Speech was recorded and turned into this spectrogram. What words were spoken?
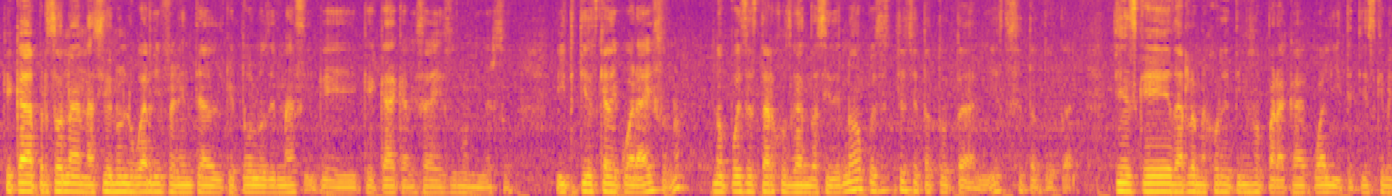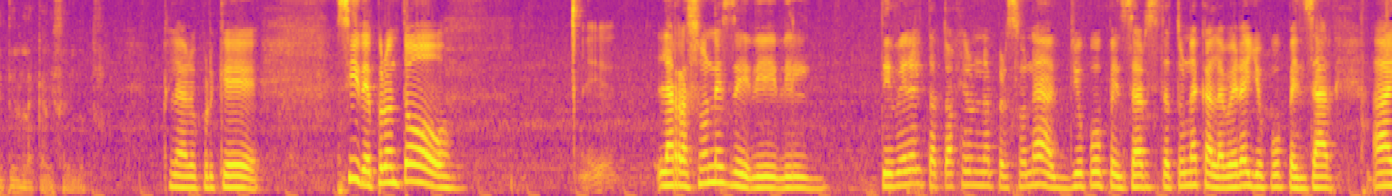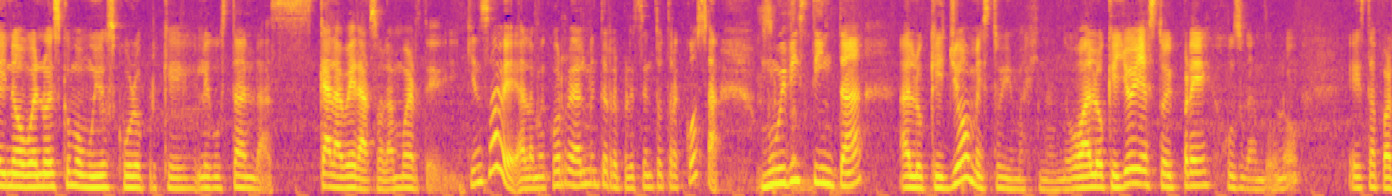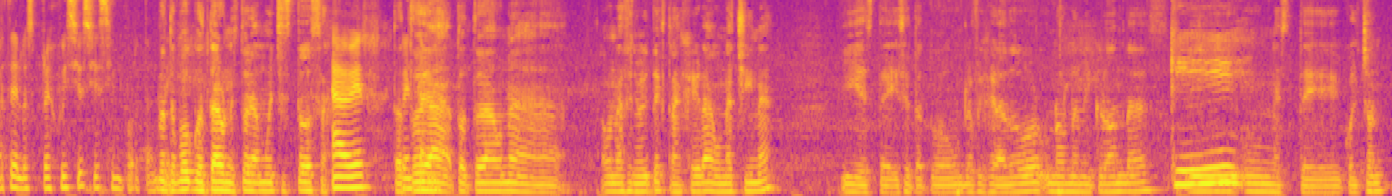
Que cada persona nació en un lugar diferente al que todos los demás y que, cada cabeza es un universo. Y te tienes que adecuar a eso, ¿no? No puedes estar juzgando así de, no, pues este se tatuó tal y este se tatuó tal. Tienes que dar lo mejor de ti mismo para cada cual y te tienes que meter en la cabeza del otro. Claro, porque Sí, de pronto eh, las razones de, de, de, ver el tatuaje en una persona, yo puedo pensar, si tatúa una calavera, yo puedo pensar, ay no, bueno, es como muy oscuro porque le gustan las calaveras o la muerte. ¿Quién sabe? A lo mejor realmente representa otra cosa, muy distinta a lo que yo me estoy imaginando o a lo que yo ya estoy prejuzgando, ¿no? esta parte de los prejuicios sí es importante. No te puedo contar una historia muy chistosa. A ver. Tatué a, una, a una señorita extranjera, una china, y este y se tatuó un refrigerador, un horno de microondas y un este colchón.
